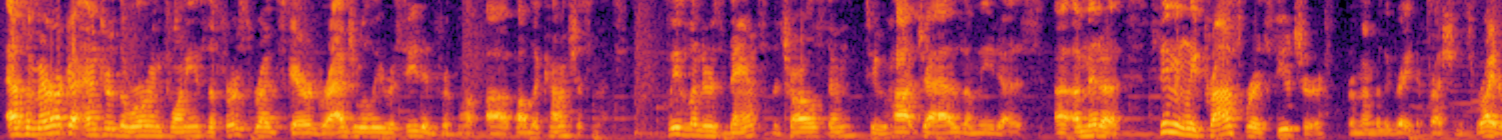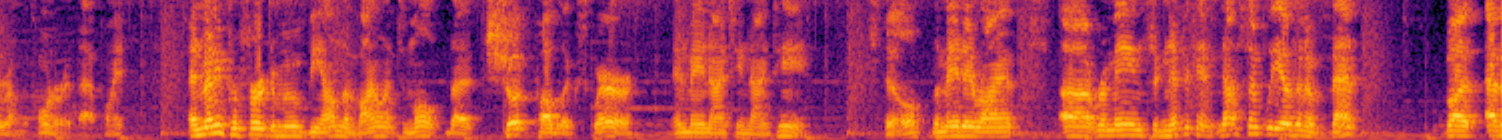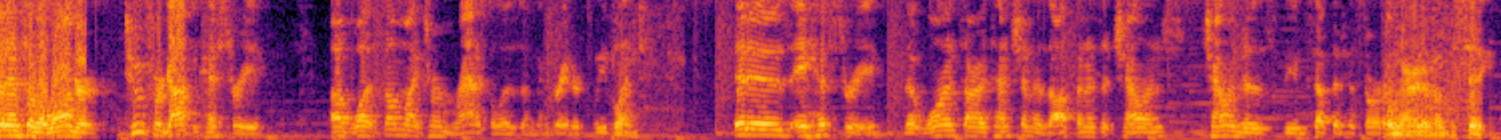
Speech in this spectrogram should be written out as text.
as America entered the Roaring Twenties, the first Red Scare gradually receded from uh, public consciousness. Clevelanders danced the Charleston to hot jazz amid a, uh, amid a seemingly prosperous future. Remember, the Great Depression's right around the corner at that point. And many preferred to move beyond the violent tumult that shook Public Square in May 1919. Still, the May Day riots uh, remain significant not simply as an event but evidence of a longer, too forgotten history of what some might term radicalism in greater Cleveland. It is a history that warrants our attention as often as it challenge, challenges the accepted historical narrative of the city.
